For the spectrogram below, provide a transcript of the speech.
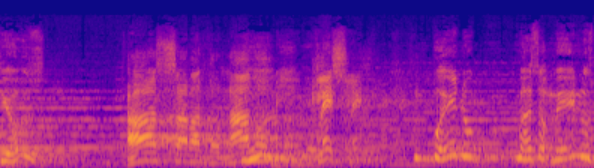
Dios. Has abandonado mi iglesia. Bueno, más o menos,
